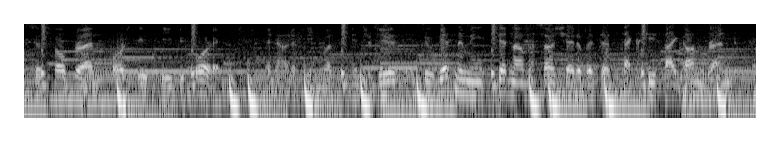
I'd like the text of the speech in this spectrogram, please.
successful brand 4CV before it. And now the theme was introduced into Vietnam, Vietnam associated with the Taxi Saigon brand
